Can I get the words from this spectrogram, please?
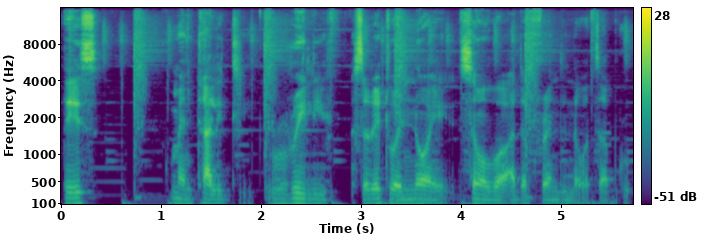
this mentality really started to annoy some of our other friends in the WhatsApp group.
